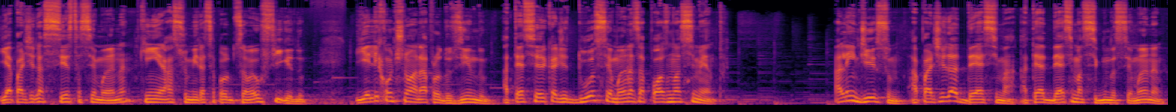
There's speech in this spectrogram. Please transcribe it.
E a partir da sexta semana, quem irá assumir essa produção é o fígado, e ele continuará produzindo até cerca de duas semanas após o nascimento. Além disso, a partir da décima até a décima segunda semana,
